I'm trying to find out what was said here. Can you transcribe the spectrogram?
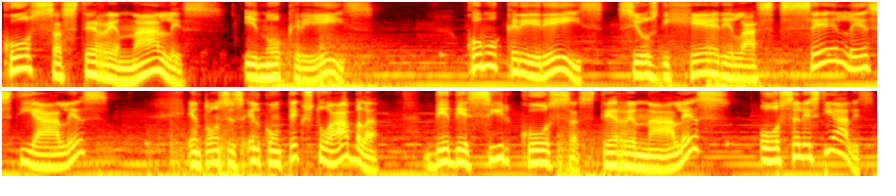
cosas terrenales e não creéis, como creeréis se os dijere las celestiales? Entonces, el contexto habla de decir cosas terrenales ou celestiales.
